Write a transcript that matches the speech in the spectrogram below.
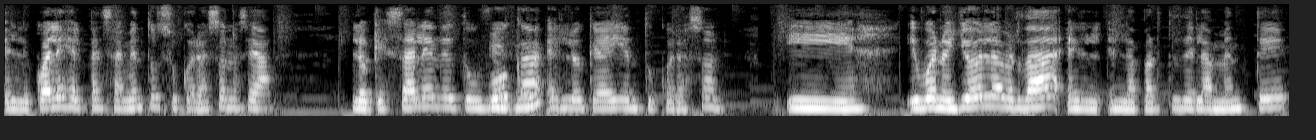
el, cuál es el pensamiento en su corazón, o sea, lo que sale de tu boca uh -huh. es lo que hay en tu corazón. Y, y bueno, yo la verdad en, en, la parte de la mente,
